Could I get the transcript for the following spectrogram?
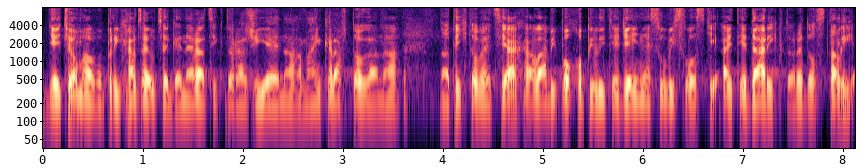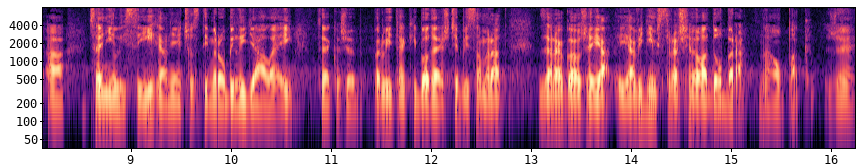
deťom alebo prichádzajúcej generácii, ktorá žije na Minecraftoch a na, na týchto veciach, ale aby pochopili tie dejinné súvislosti, aj tie dary, ktoré dostali a cenili si ich a niečo s tým robili ďalej. To je akože prvý taký bod. A ešte by som rád zareagoval, že ja, ja vidím strašne veľa dobra naopak. Že,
